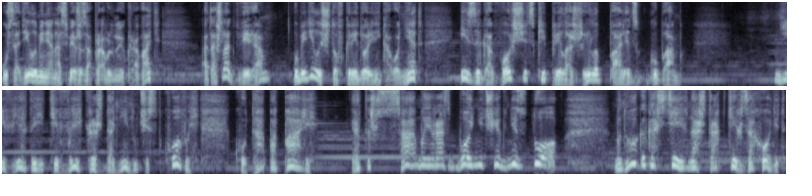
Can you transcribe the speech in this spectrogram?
усадила меня на свежезаправленную кровать Отошла к дверям, убедилась, что в коридоре никого нет И заговорщицки приложила палец к губам Не ведаете вы, гражданин участковый, куда попали? Это ж самое разбойничье гнездо. Много гостей в наш трактир заходит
